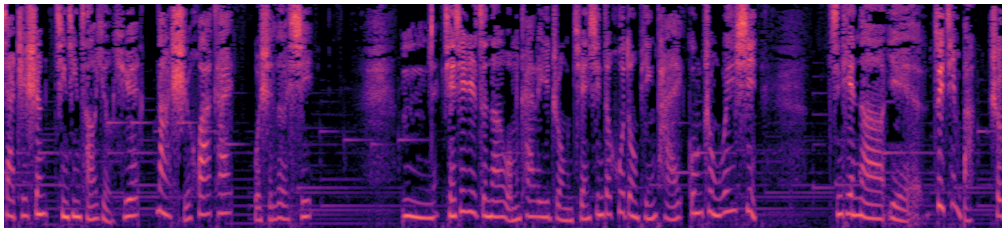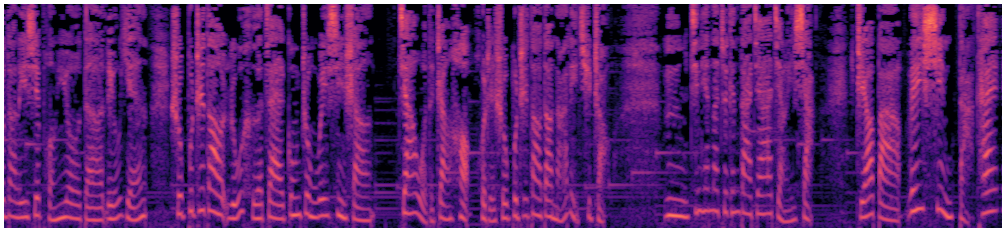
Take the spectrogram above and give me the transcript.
夏之声，青青草有约，那时花开。我是乐西。嗯，前些日子呢，我们开了一种全新的互动平台——公众微信。今天呢，也最近吧，收到了一些朋友的留言，说不知道如何在公众微信上加我的账号，或者说不知道到哪里去找。嗯，今天呢，就跟大家讲一下，只要把微信打开，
